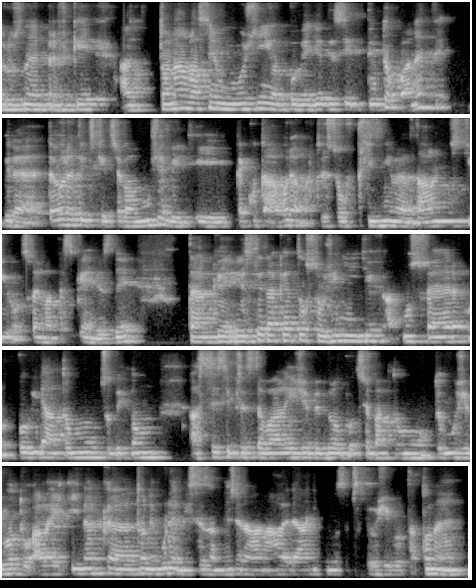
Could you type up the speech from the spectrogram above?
různé prvky a to nám vlastně umožní odpovědět, jestli tyto planety, kde teoreticky třeba může být i tekutá voda, protože jsou v příznivé vzdálenosti od své mateřské hvězdy, tak jestli také to složení těch atmosfér odpovídá tomu, co bychom asi si představovali, že by bylo potřeba k tomu, tomu životu, ale jinak eh, to nebude mise zaměřená na hledání mimozemského života, to ne.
